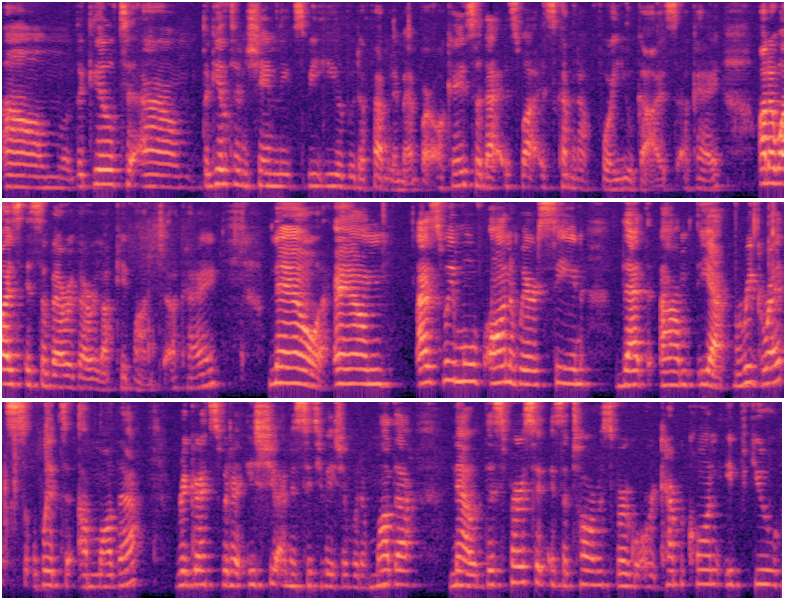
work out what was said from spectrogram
um, the guilt um, the guilt and shame needs to be healed with a family member okay? So that is what is coming up for you guys okay? Otherwise it's a very very lucky month okay now um as we move on we're seeing that um yeah regrets with a mother regrets with an issue and a situation with a mother. Now this person is a Taurus Virgo or Capricorn. If you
